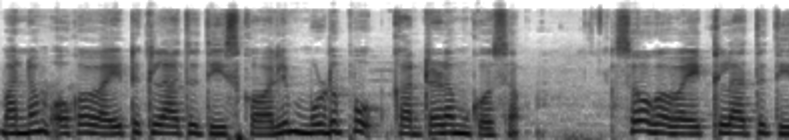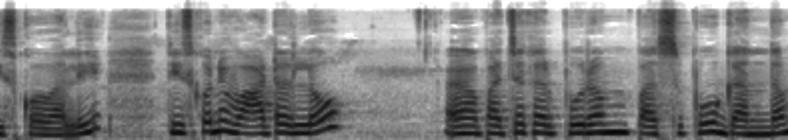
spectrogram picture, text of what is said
మనం ఒక వైట్ క్లాత్ తీసుకోవాలి ముడుపు కట్టడం కోసం. సో ఒక వైట్ క్లాత్ తీసుకోవాలి. తీసుకొని వాటర్లో పచ్చకర్పూరం పసుపు గంధం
